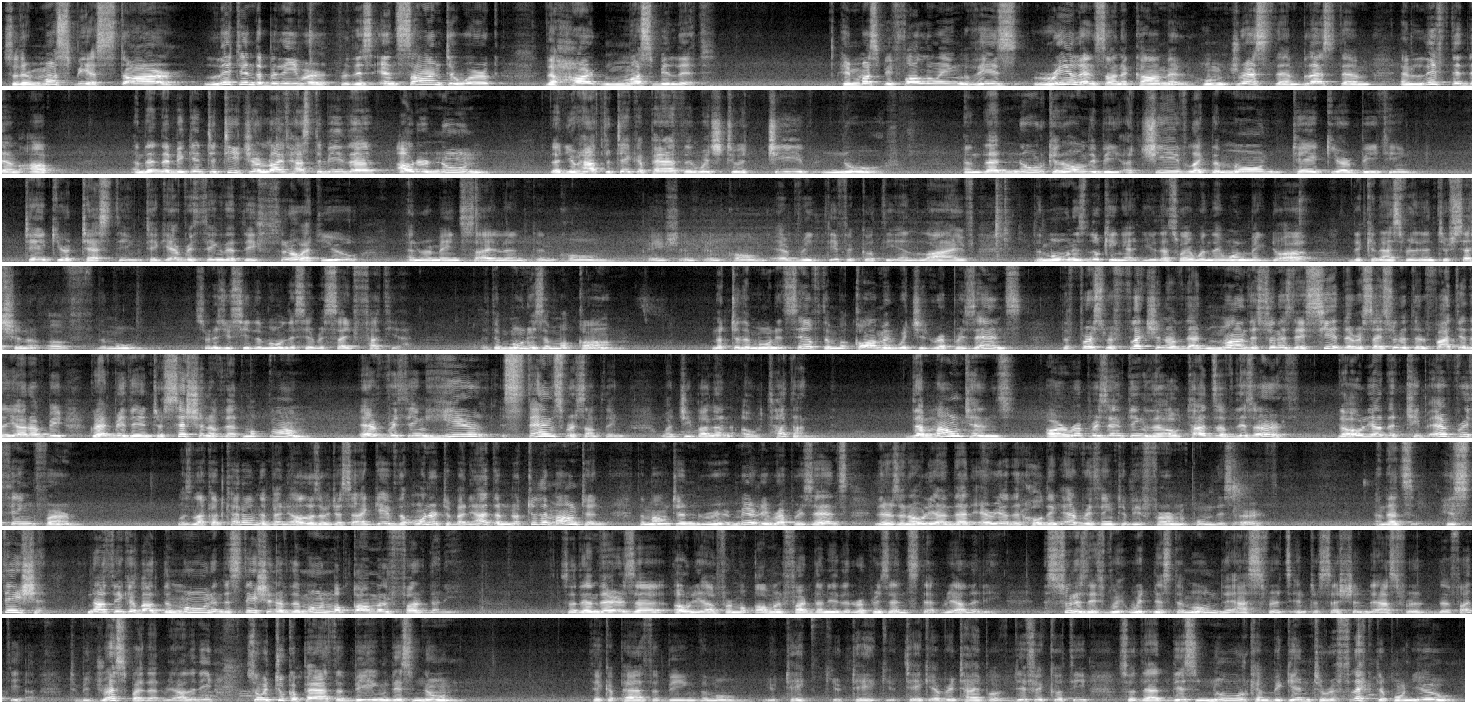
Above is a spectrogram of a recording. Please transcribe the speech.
So there must be a star lit in the believer for this insan to work, the heart must be lit he must be following these real insan kamil whom dressed them, blessed them and lifted them up. And then they begin to teach your life has to be the outer noon that you have to take a path in which to achieve nur. And that nur can only be achieved like the moon, take your beating, take your testing, take everything that they throw at you and remain silent and calm patient and calm. Every difficulty in life the moon is looking at you. That's why when they want to make du'a they can ask for the intercession of the moon. As soon as you see the moon they say recite Fatiha. The moon is a maqam, not to the moon itself, the maqam in which it represents. The first reflection of that month, as soon as they see it, they recite Sunnat al Fatiha, the Ya Rabbi, grant me the intercession of that maqam. Everything here stands for something. Wajibalan autadan. The mountains are representing the autads of this earth, the awliya that keep everything firm. Was laqad karam the Bani Allah just said, I gave the honour to Bani Adam not to the mountain. The mountain re merely represents there's an awliya in that area that holding everything to be firm upon this earth and that's his station. Now think about the moon and the station of the moon maqam al-fardani. So then there's a awliya for maqam al-fardani that represents that reality. As soon as they witness the moon they ask for its intercession, they ask for the Fatiha to be dressed by that reality. So it took a path of being this noon. take a path of being the moon. You take, you take, you take every type of difficulty so that this nur can begin to reflect upon you.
